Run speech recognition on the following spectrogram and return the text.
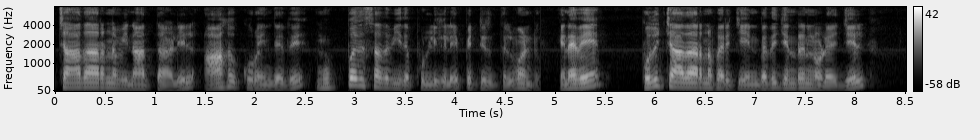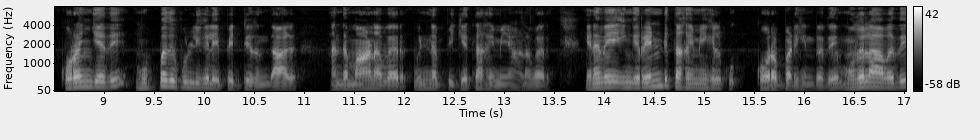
சாதாரண வினாத்தாளில் ஆக குறைந்தது முப்பது சதவீத புள்ளிகளை பெற்றிருத்தல் வேண்டும். எனவே பொது சாதாரண பரீட்சை என்பது ஜெனரல் நாலேஜில் குறைஞ்சது முப்பது புள்ளிகளை பெற்றிருந்தால் அந்த மாணவர் விண்ணப்பிக்க தகைமையானவர். எனவே இங்கு ரெண்டு தகைமைகள் கோரப்படுகின்றது முதலாவது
